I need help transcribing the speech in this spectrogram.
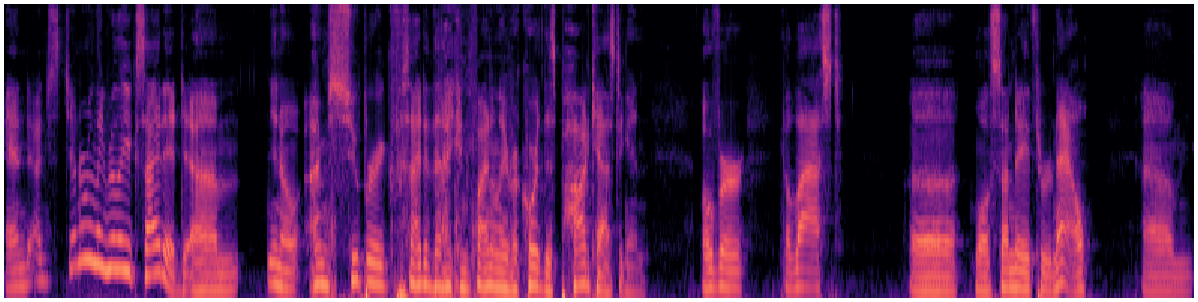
And I'm just generally really excited. Um, you know, I'm super excited that I can finally record this podcast again. Over the last, uh, well, Sunday through now, um,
